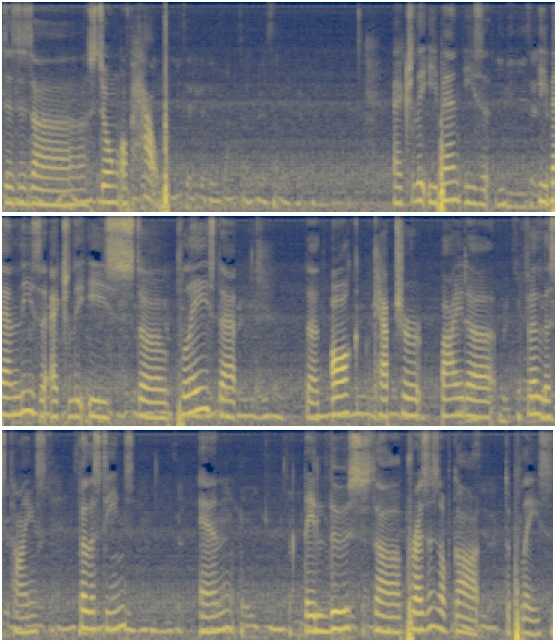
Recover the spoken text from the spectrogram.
This is a stone of help. Actually, Eben is Ebenezer actually is the place that the ark captured by the Philistines, Philistines, and they lose the presence of God, the place.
